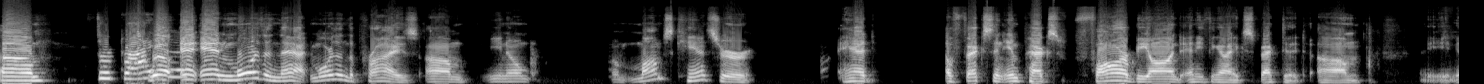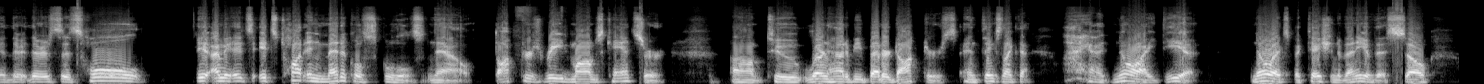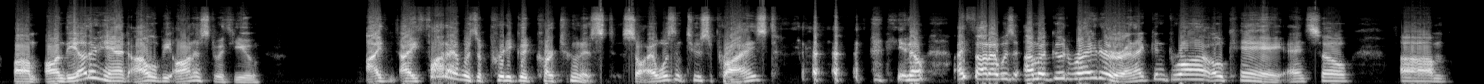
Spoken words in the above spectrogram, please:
Um, Surprised? well, and, and more than that, more than the prize, um, you know, mom's cancer had effects and impacts far beyond anything I expected. Um, you know, there, there's this whole, I mean, it's it's taught in medical schools now doctors read Mom's Cancer um, to learn how to be better doctors and things like that. I had no idea, no expectation of any of this. So, um, on the other hand, I will be honest with you. I, I thought I was a pretty good cartoonist, so I wasn't too surprised. you know, I thought I was I'm a good writer and I can draw okay. And so um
